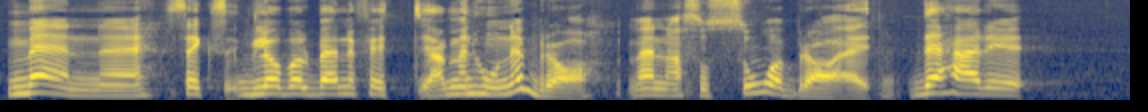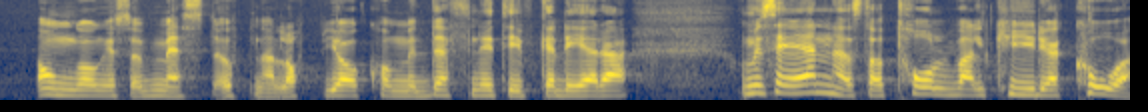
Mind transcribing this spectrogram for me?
Men eh, sex Global Benefit, ja men hon är bra, men alltså så bra. Det här är omgångens mest öppna lopp. Jag kommer definitivt gardera. Om vi säger en häst då, 12 Valkyria K.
